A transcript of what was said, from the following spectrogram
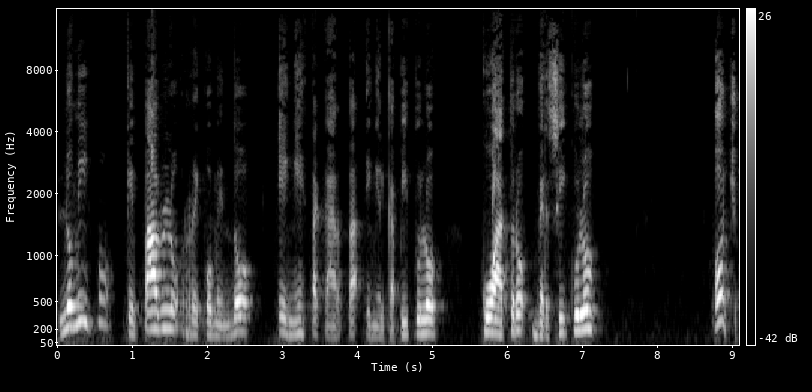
lo mismo que Pablo recomendó en esta carta en el capítulo 4, versículo 8,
